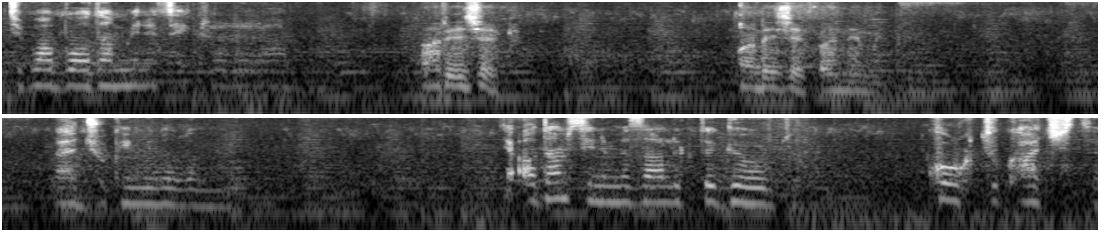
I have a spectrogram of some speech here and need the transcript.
Acaba bu adam beni tekrar arar mı? Arayacak. Arayacak ben eminim. Ben çok emin olamıyorum. Ya adam seni mezarlıkta gördü. Korktu, kaçtı.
